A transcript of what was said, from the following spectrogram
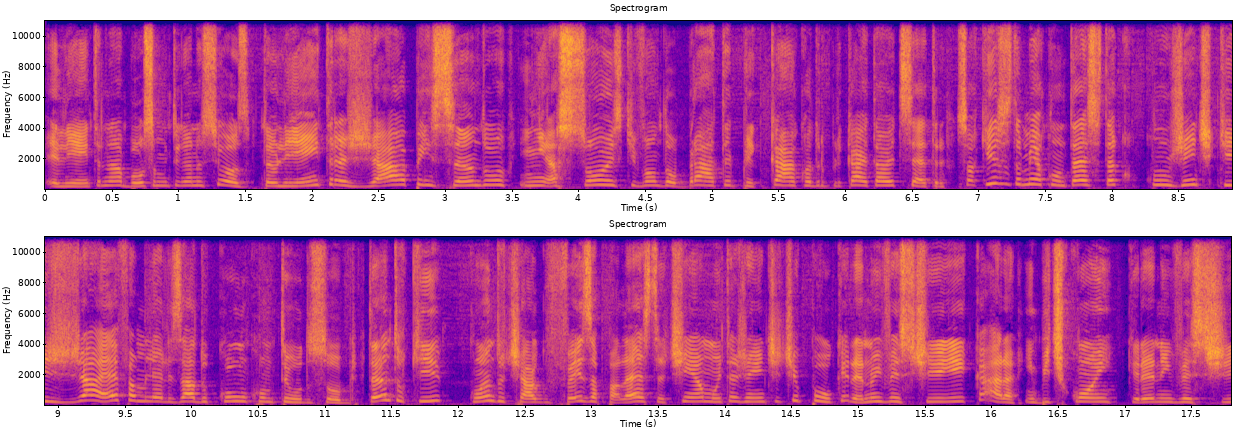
ele entra na bolsa muito ganancioso. Então ele entra já pensando em ações que vão dobrar, triplicar, quadruplicar e tal, etc. Só que isso também acontece até com gente que já é familiarizado com o conteúdo sobre. Tanto que quando o Thiago fez a palestra, tinha muita gente, tipo, querendo investir, cara, em Bitcoin, querendo investir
